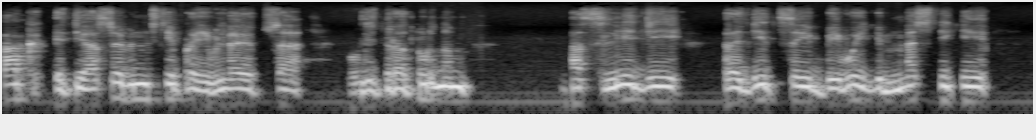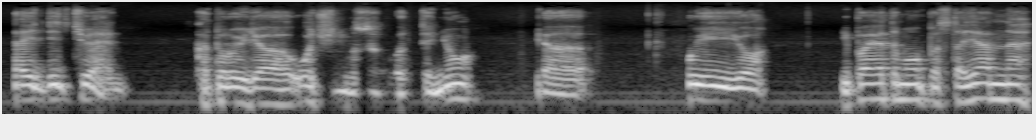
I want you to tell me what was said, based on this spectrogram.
Как эти особенности проявляются в литературном наследии традиции боевой гимнастики Тайди Цюань, которую я очень высоко ценю, я ее, и поэтому постоянно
